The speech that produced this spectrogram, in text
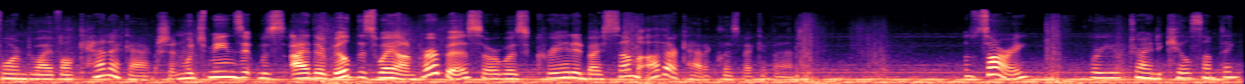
Formed by volcanic action, which means it was either built this way on purpose or was created by some other cataclysmic event. Oh, sorry, were you trying to kill something?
